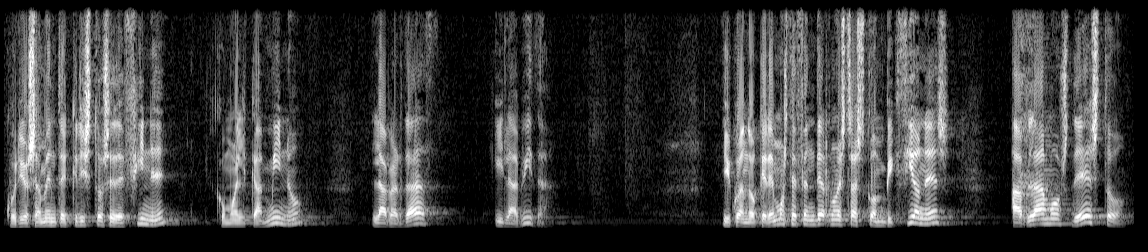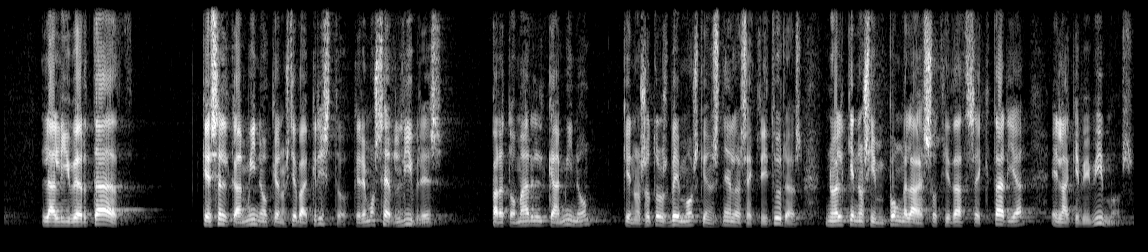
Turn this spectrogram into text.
Curiosamente, Cristo se define como el camino, la verdad y la vida. Y cuando queremos defender nuestras convicciones, hablamos de esto, la libertad, que es el camino que nos lleva a Cristo. Queremos ser libres para tomar el camino que nosotros vemos que enseñan las Escrituras, no el que nos imponga la sociedad sectaria en la que vivimos.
